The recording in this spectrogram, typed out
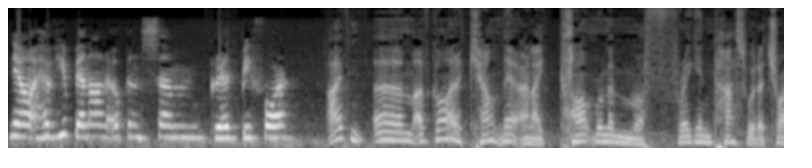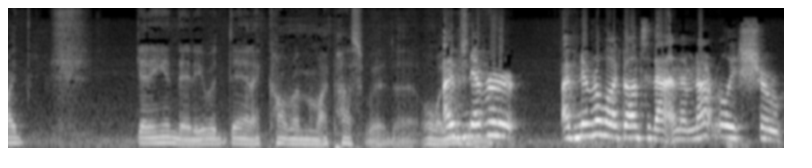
now, have you been on OpenSim Grid before? I've um I've got an account there and I can't remember my friggin' password. I tried getting in there the other day and I can't remember my password uh, or my I've username. never, I've never logged on to that, and I'm not really sure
